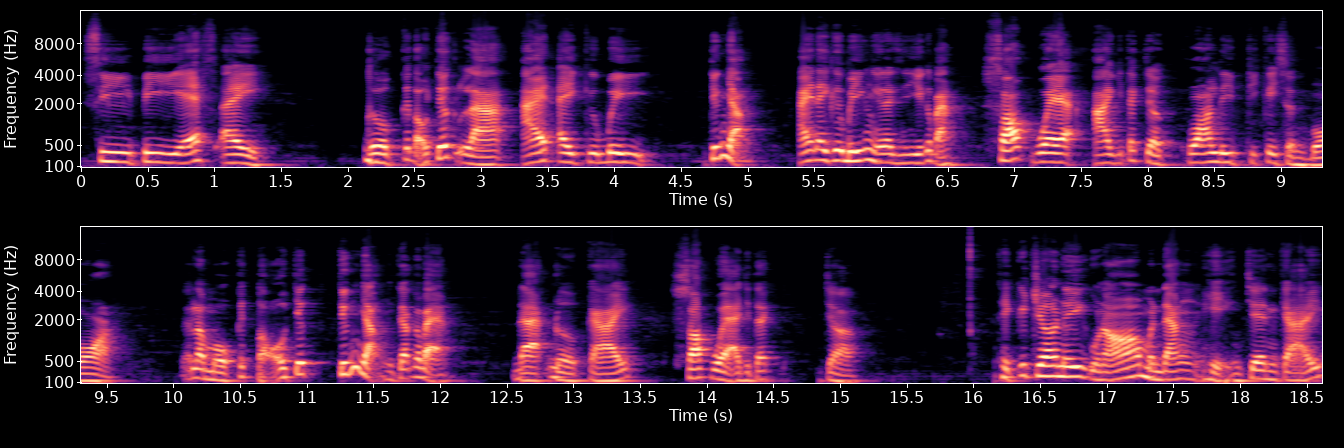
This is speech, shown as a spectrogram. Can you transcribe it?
CPSA được cái tổ chức là ISAQB chứng nhận. NAQB có nghĩa là gì các bạn? Software Architecture Qualification Board. Đó là một cái tổ chức chứng nhận cho các bạn đạt được cái software architecture. Thì cái journey của nó, mình đang hiện trên cái,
